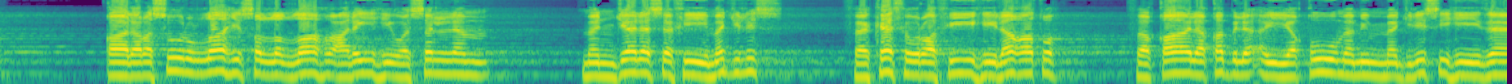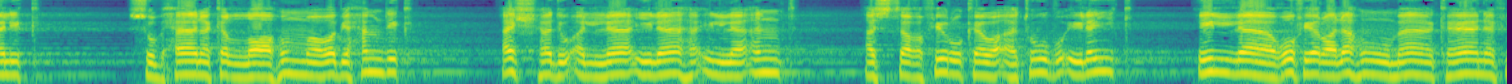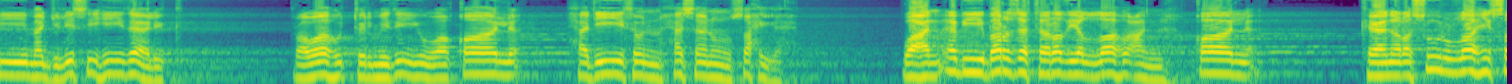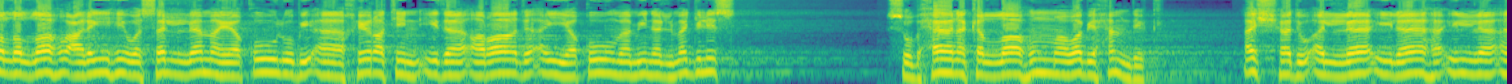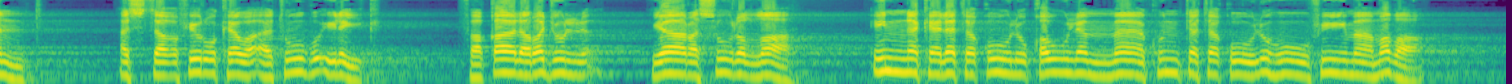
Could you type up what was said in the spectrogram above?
قال رسول الله صلى الله عليه وسلم من جلس في مجلس فكثر فيه لغطه فقال قبل أن يقوم من مجلسه ذلك سبحانك اللهم وبحمدك أشهد أن لا إله إلا أنت أستغفرك وأتوب إليك إلا غفر له ما كان في مجلسه ذلك. رواه الترمذي وقال حديث حسن صحيح. وعن أبي برزة رضي الله عنه قال كان رسول الله صلى الله عليه وسلم يقول بآخرة إذا أراد أن يقوم من المجلس سبحانك اللهم وبحمدك أشهد أن لا إله إلا أنت أستغفرك وأتوب إليك. فقال رجل يا رسول الله إنك لتقول قولا ما كنت تقوله فيما مضى.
